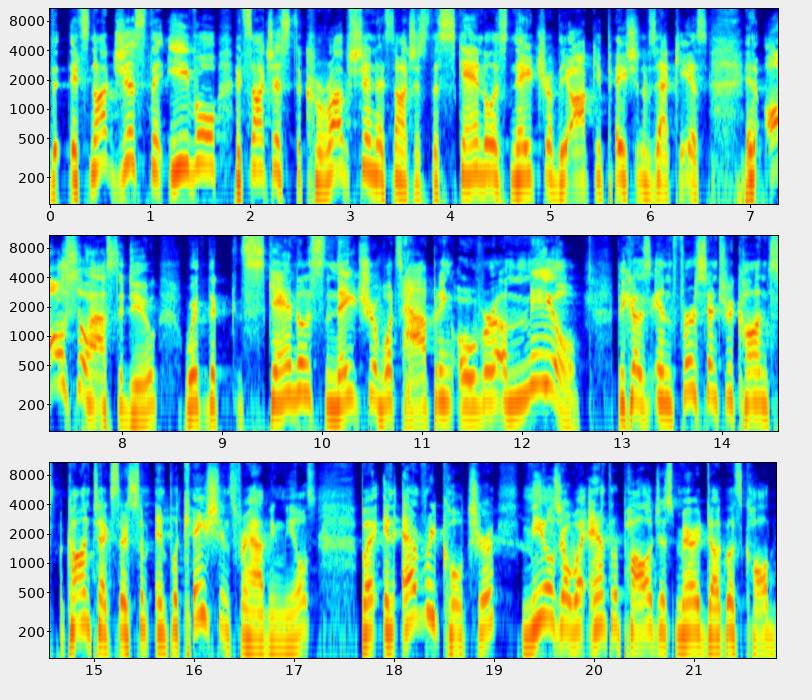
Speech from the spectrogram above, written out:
th- it's not just the evil, it's not just the corruption, it's not just the scandalous nature of the occupation of Zacchaeus. It also has to do with the scandalous nature of what's happening over a meal. Because in first century con- context, there's some implications for having meals. But in every culture, meals are what anthropologist Mary Douglas called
